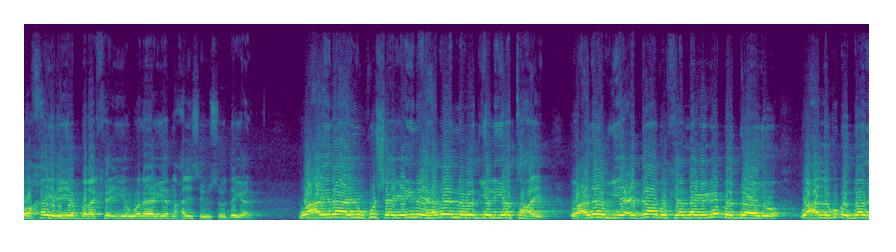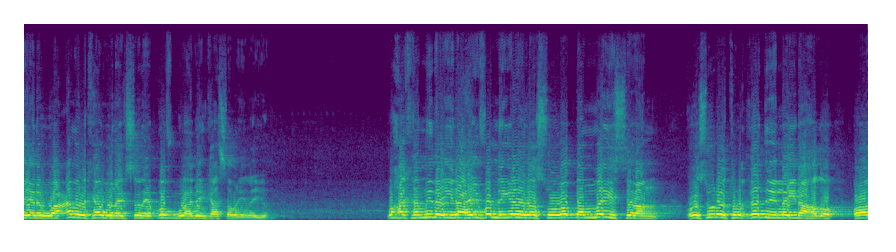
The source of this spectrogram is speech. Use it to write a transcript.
oo khayr iyo barake iyo wanaag iyo naxariis ay u soo degaan. Waxa ilaahay uu ku sheegay inay habeen nabadgelyo tahay oo cadaabka iyo ciqaabka lagaga badbaado waxa lagu badbaadayana waa camalkaa wanaagsan ee qofku habeenkaas samaynayo. Waxaa ka mida ilaahay fadligeeda suurad dhammaystiran oo suuratu lqadri la yidhaahdo oo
